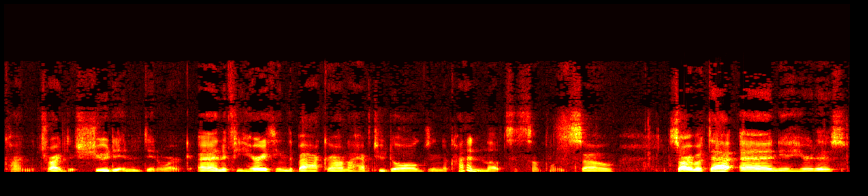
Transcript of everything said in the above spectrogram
kind of tried to shoot it and it didn't work. And if you hear anything in the background, I have two dogs and they're kind of nuts at some point. So, sorry about that. And yeah, here it is.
